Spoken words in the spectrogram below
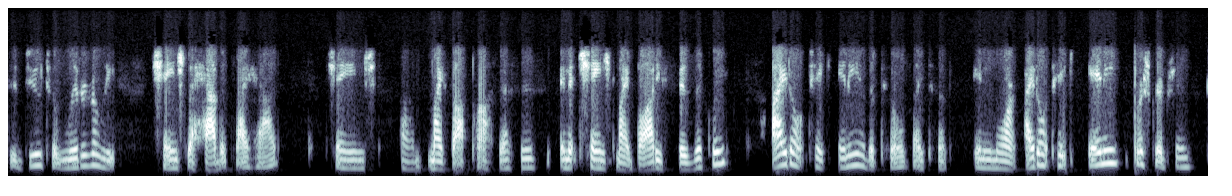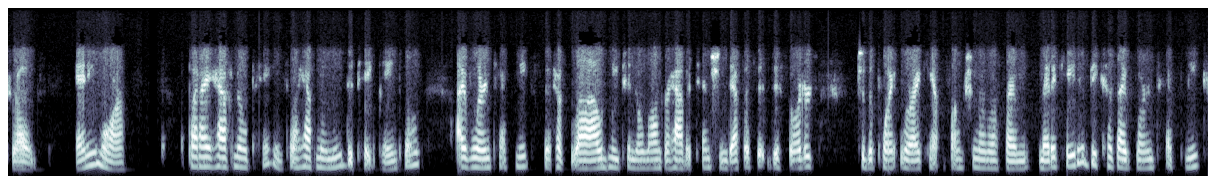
to do to literally change the habits I had, change um, my thought processes and it changed my body physically. I don't take any of the pills I took anymore. I don't take any prescription drugs anymore, but I have no pain, so I have no need to take pain pills. I've learned techniques that have allowed me to no longer have attention deficit disorder to the point where I can't function unless I'm medicated because I've learned techniques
